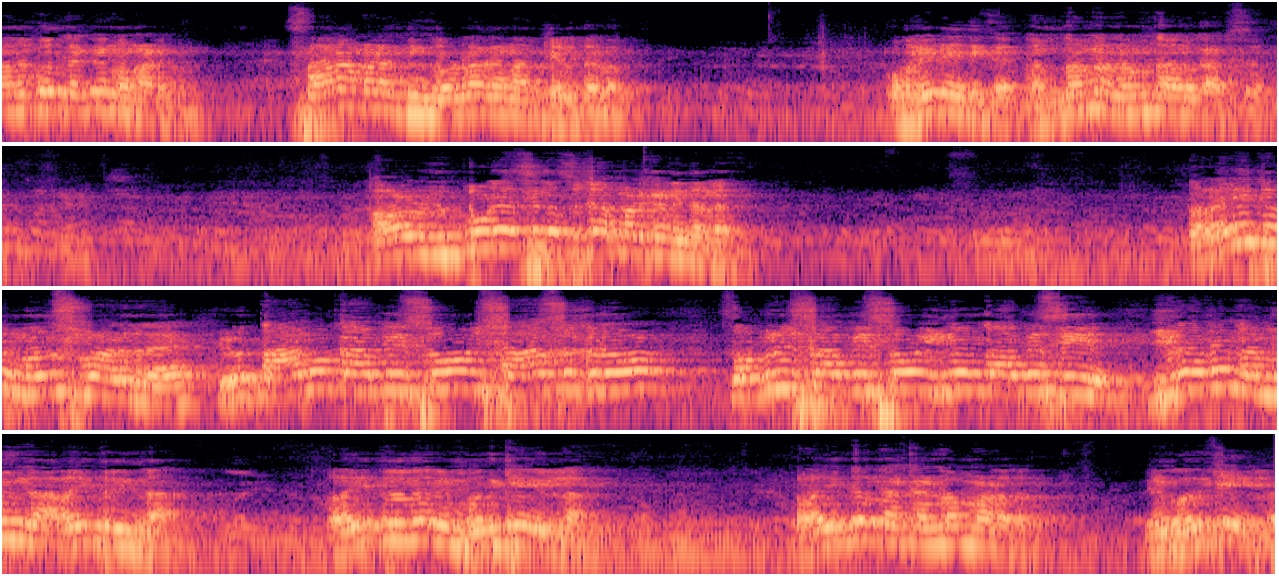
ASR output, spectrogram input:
ಅನುಕೂಲ ತಕ್ಕ ನಾವು ಮಾಡ್ತೀವಿ ಸ್ನಾನ ಮಾಡಕ್ ನಿಂಗೆ ದೊಡ್ಡರಾಗ ನಾನು ಕೇಳ್ತಾಳ ಒಬ್ಬ ಲೇಡಿ ಅಧಿಕಾರಿ ನಮ್ ನಮ್ಮ ನಮ್ಮ ತಾಲೂಕು ಆಫೀಸರ್ ಅವಳು ಟೂ ಡೇಸ್ ಇಂದ ಸ್ವಿಚ್ ಆಫ್ ಮಾಡ್ಕೊಂಡಿದ್ದಾಳೆ ರೈತರು ಮನಸ್ಸು ಮಾಡಿದ್ರೆ, ಇವ್ರು ತಾಲೂಕ್ ಆಫೀಸು, ಶಾಸಕರು ಸಬ್ ರಿಜಿಸ್ಟರ್ ಆಫೀಸು, ಇನ್ನೊಂದು ಆಫೀಸ್ ಇರೋದೇ ನಮ್ಮಿಂದ, ರೈತರಿಂದ. ರೈತರಿಂದ ನಿಮ್ ಬದುಕೇ ಇಲ್ಲ. ರೈತರನ್ನ ಕಂಡಮ್ ಮಾಡಿದ್ರೆ ನಿಮ್ ಬದುಕೇ ಇಲ್ಲ.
